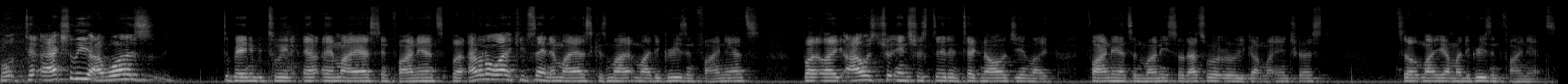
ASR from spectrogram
Well, t- actually, I was debating between M- MIS and finance, but I don't know why I keep saying MIS because my, my degree's in finance. But like, I was tr- interested in technology and like finance and money, so that's what really got my interest. So my yeah, my degree's in finance.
